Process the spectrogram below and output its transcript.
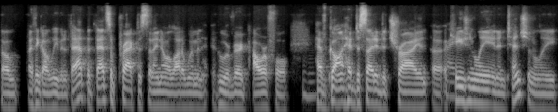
I'll, I think I'll leave it at that. But that's a practice that I know a lot of women who are very powerful Mhm. have gone have decided to try and uh, Right. occasionally and intentionally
